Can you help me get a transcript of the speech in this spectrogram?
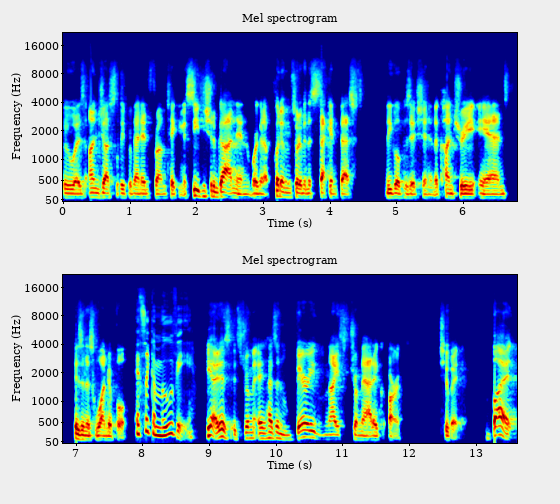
who was unjustly prevented from taking a seat he should have gotten. And we're going to put him sort of in the second best legal position in the country. And isn't this wonderful? It's like a movie. Yeah, it is. It's it has a very nice dramatic arc to it. But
